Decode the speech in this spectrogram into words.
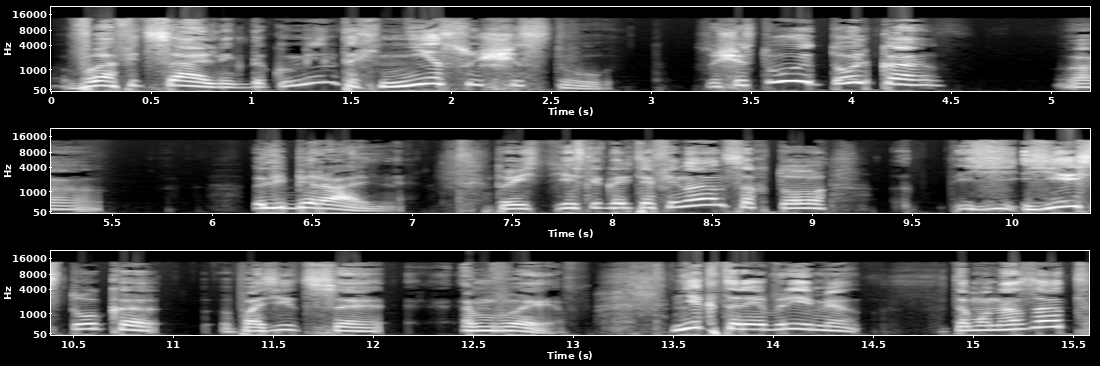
в официальных документах не существует. Существует только э, либеральное. То есть, если говорить о финансах, то есть только позиция МВФ. Некоторое время тому назад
